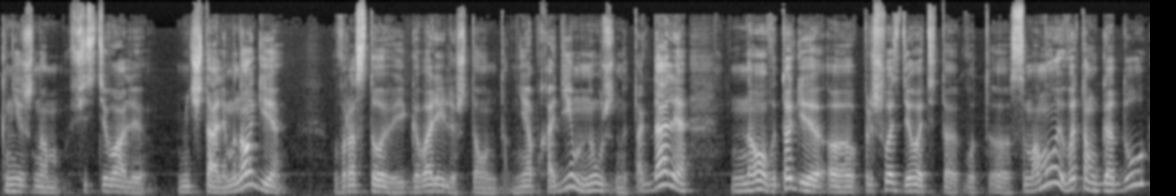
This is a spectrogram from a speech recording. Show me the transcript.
книжном фестивале мечтали многие в Ростове и говорили, что он там необходим, нужен и так далее. Но в итоге э, пришлось делать это вот э, самому. И в этом году,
